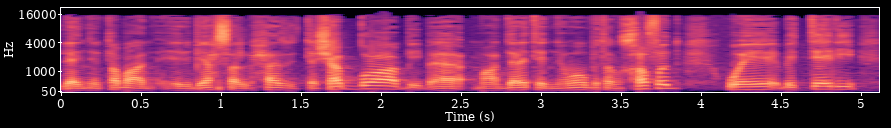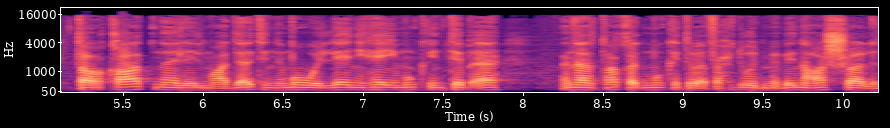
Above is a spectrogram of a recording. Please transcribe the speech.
لأن طبعا اللي بيحصل حالة التشبع بيبقى معدلات النمو بتنخفض وبالتالي توقعاتنا للمعدلات النمو اللانهائي ممكن تبقى أنا أعتقد ممكن تبقى في حدود ما بين 10 ل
